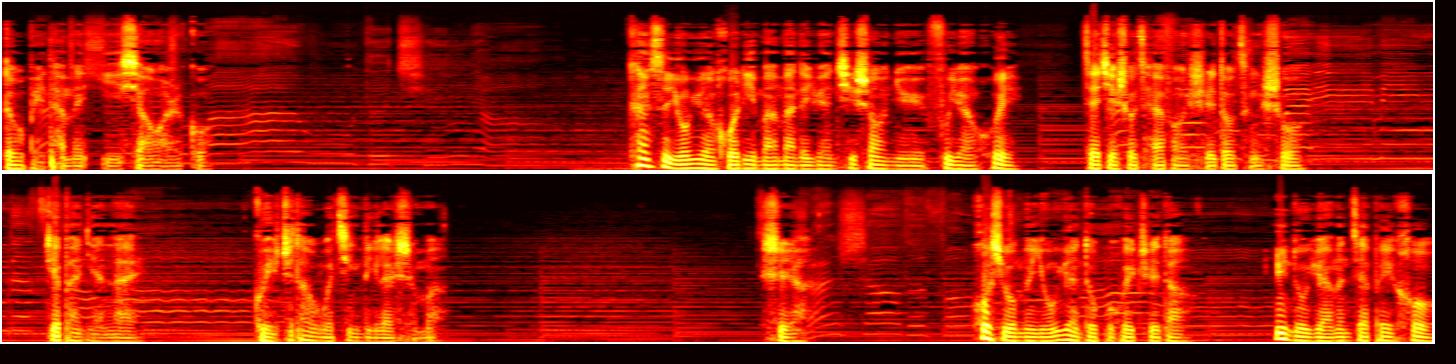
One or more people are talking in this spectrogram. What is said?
都被他们一笑而过。看似永远活力满满的元气少女傅园慧，在接受采访时都曾说：“这半年来，鬼知道我经历了什么。”是啊。或许我们永远都不会知道，运动员们在背后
